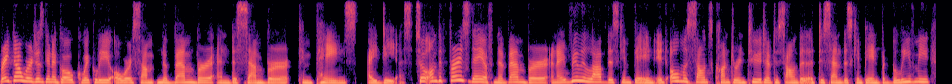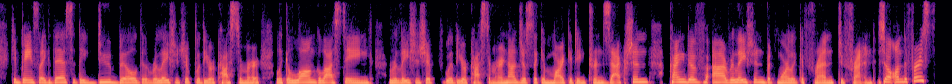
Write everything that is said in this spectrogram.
right now we're just going to go quickly over some November and December campaigns ideas. So on the first day of November, and I really love this campaign, it almost sounds counterintuitive to sound to send this campaign, but believe me, campaigns like this, they do build a relationship with your customer, like a long lasting relationship with your customer, not just like a marketing transaction kind of uh, relation, but more like a friend to friend. So on the first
